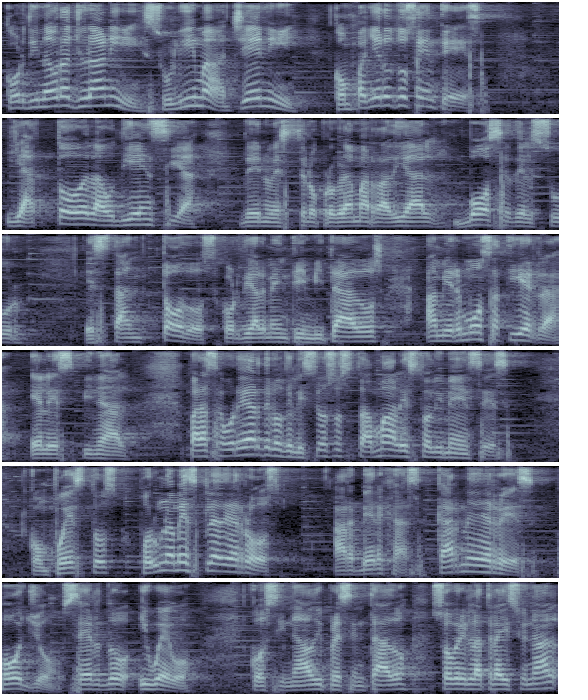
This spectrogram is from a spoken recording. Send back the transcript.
Coordinadora Yurani, Zulima, Jenny, compañeros docentes y a toda la audiencia de nuestro programa radial Voces del Sur. Están todos cordialmente invitados a mi hermosa tierra, el Espinal, para saborear de los deliciosos tamales tolimenses, compuestos por una mezcla de arroz, arberjas, carne de res, pollo, cerdo y huevo, cocinado y presentado sobre la tradicional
